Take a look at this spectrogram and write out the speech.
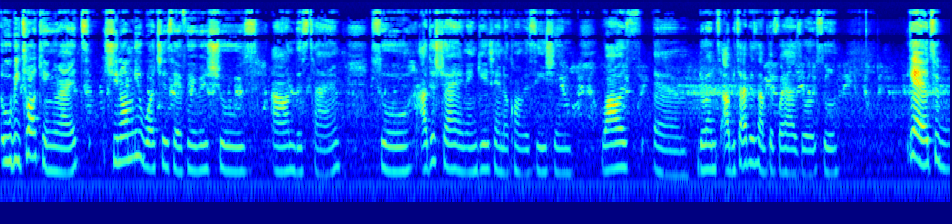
we'll be talking right? She normally watches her favorite shows around this time. So i'll just try and engage her in a conversation while um doing i'll be typing something for her as well. So yeah to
